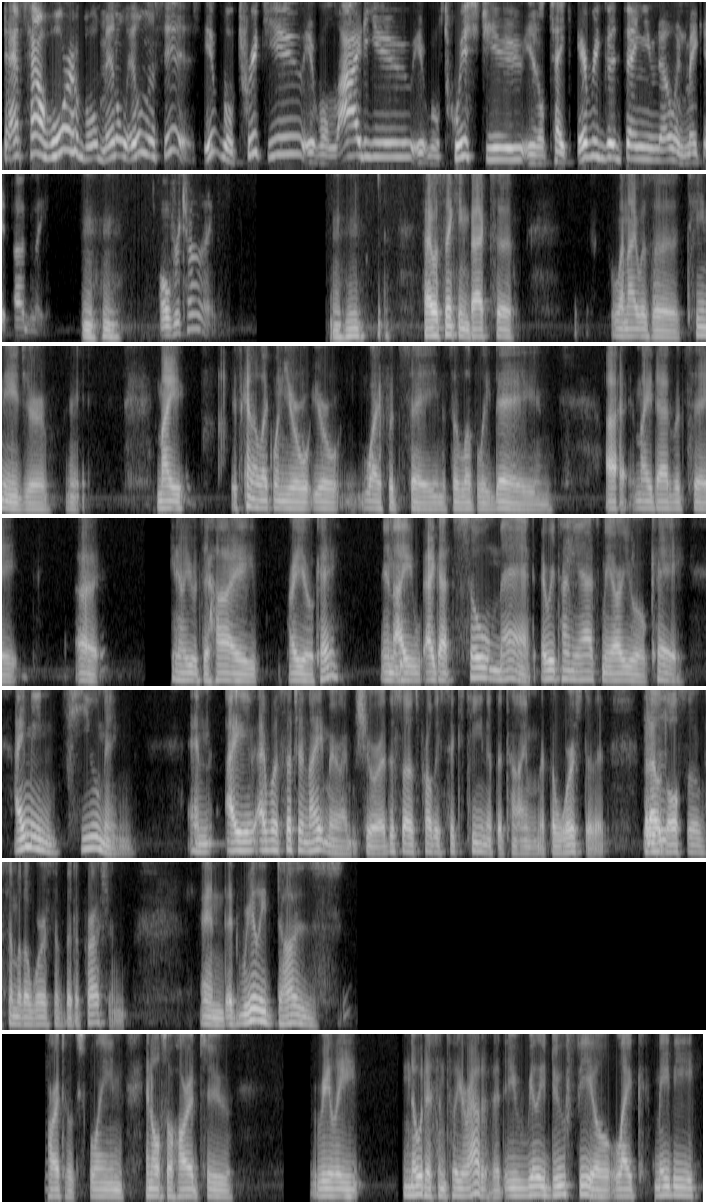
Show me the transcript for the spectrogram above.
that's how horrible mental illness is. It will trick you. It will lie to you. It will twist you. It'll take every good thing you know and make it ugly hmm over time. Mm-hmm. I was thinking back to when I was a teenager. My, it's kind of like when your your wife would say, "And it's a lovely day," and I, my dad would say, uh, you know, he would say, "Hi, are you okay?" And I I got so mad every time he asked me, "Are you okay?" I mean, fuming. And I I was such a nightmare, I'm sure. This I was probably 16 at the time, at the worst of it. But I was mm-hmm. also some of the worst of the depression. And it really does mm-hmm. hard to explain and also hard to really notice until you're out of it. You really do feel like maybe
